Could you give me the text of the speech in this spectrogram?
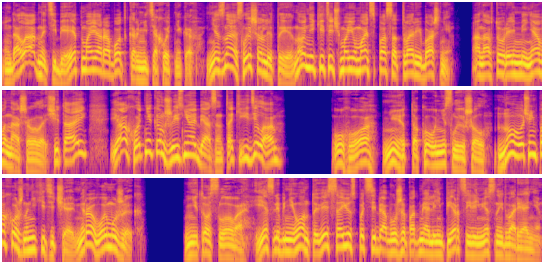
«Да ладно тебе, это моя работа кормить охотников. Не знаю, слышал ли ты, но Никитич мою мать спас от твари башни. Она в то время меня вынашивала. Считай, я охотникам жизнью обязан. Такие дела». «Ого, нет, такого не слышал. Но очень похож на Никитича, мировой мужик». «Не то слово. Если бы не он, то весь союз под себя бы уже подмяли имперцы или местные дворяне.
